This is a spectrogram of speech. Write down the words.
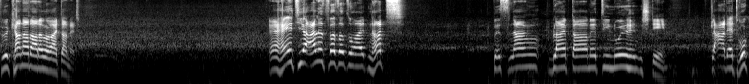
Für Kanada bereit damit. Er hält hier alles, was er zu halten hat. Bislang bleibt damit die Null hinten stehen. Klar, der Druck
